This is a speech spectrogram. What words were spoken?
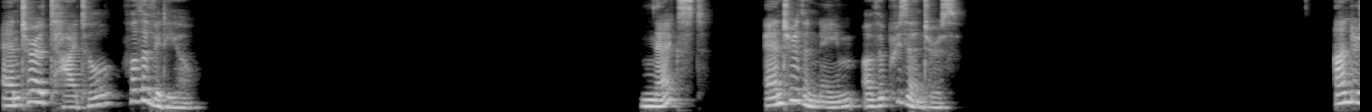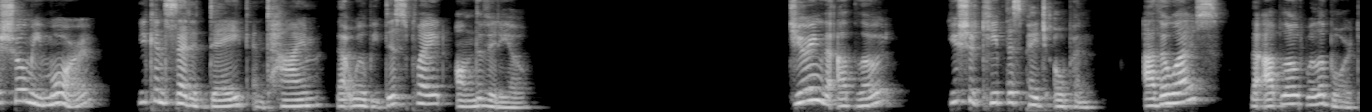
Enter a title for the video. Next, enter the name of the presenters. Under Show Me More, you can set a date and time that will be displayed on the video. During the upload, you should keep this page open, otherwise the upload will abort.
